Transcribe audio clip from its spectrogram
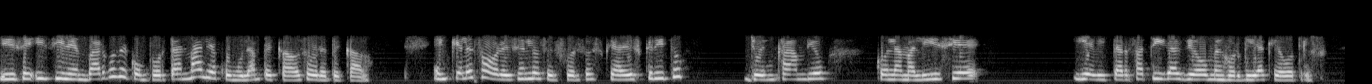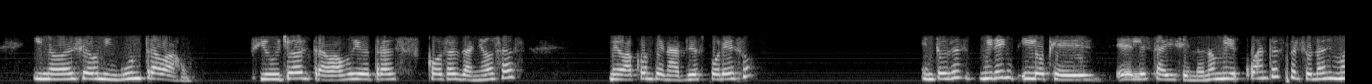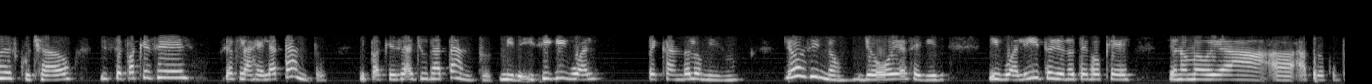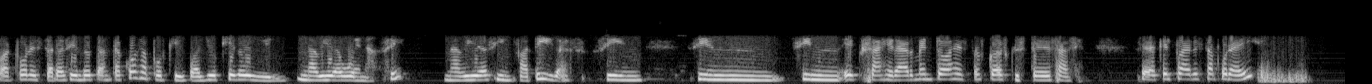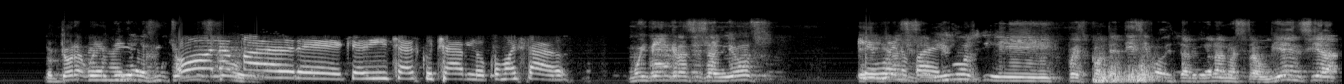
Y dice, y sin embargo se comportan mal y acumulan pecado sobre pecado. ¿En qué les favorecen los esfuerzos que ha escrito? Yo, en cambio, con la malicia y evitar fatigas llevo mejor vida que otros. Y no deseo ningún trabajo. Si huyo del trabajo y otras cosas dañosas, ¿me va a condenar Dios por eso? Entonces, miren lo que él está diciendo, ¿no? Mire, ¿cuántas personas hemos escuchado? ¿Y usted para qué se, se flagela tanto? ¿Y para qué se ayuda tanto? Mire, y sigue igual, pecando lo mismo. Yo sí no, yo voy a seguir igualito, yo no tengo que yo no me voy a, preocupar por estar haciendo tanta cosa porque igual yo quiero vivir una vida buena, ¿sí? Una vida sin fatigas, sin sin sin exagerarme en todas estas cosas que ustedes hacen. ¿Será que el padre está por ahí? Doctora, buenos días. Mucho Hola, padre. Qué dicha escucharlo. ¿Cómo ha estado? Muy bien, gracias a Dios. Qué eh, bueno, gracias padre. a Dios y pues contentísimo de saludar a nuestra audiencia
